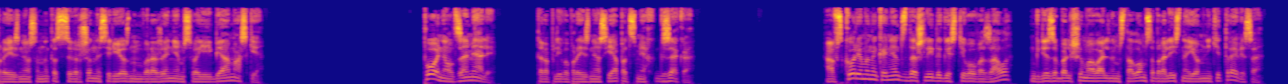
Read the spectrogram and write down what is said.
произнес он это с совершенно серьезным выражением своей биомаски. Понял, замяли, торопливо произнес я под смех Гзека. А вскоре мы наконец дошли до гостевого зала, где за большим овальным столом собрались наемники Тревиса.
